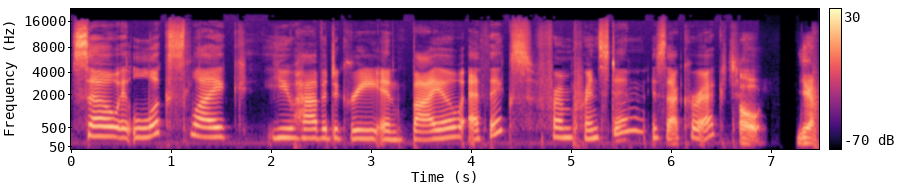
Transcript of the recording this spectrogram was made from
So, it looks like you have a degree in bioethics from Princeton. Is that correct? Oh, yeah,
